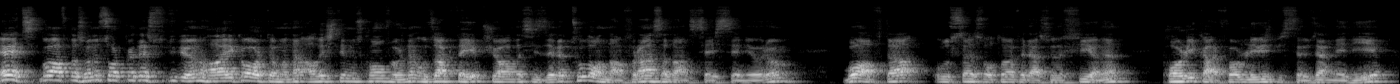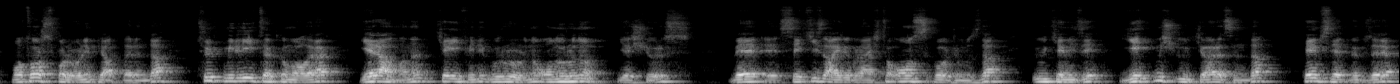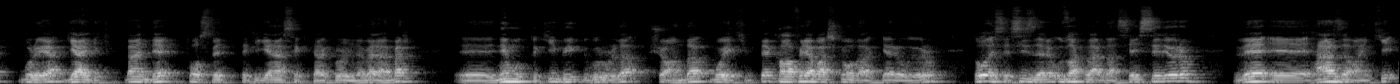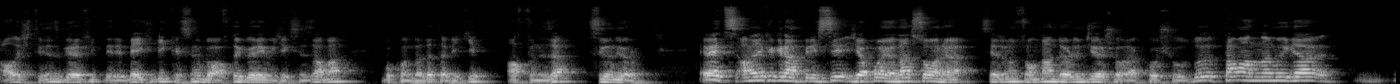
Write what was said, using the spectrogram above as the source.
Evet bu hafta sonu Sokrates Stüdyo'nun harika ortamından, alıştığımız konforundan uzaktayım. Şu anda sizlere Toulon'dan, Fransa'dan sesleniyorum. Bu hafta Uluslararası Otomobil Federasyonu FIA'nın Paul Ricard Formula 1 pistte düzenlediği motorspor olimpiyatlarında Türk milli takımı olarak yer almanın keyfini, gururunu, onurunu yaşıyoruz. Ve 8 e, ayrı branşta 10 sporcumuzla ülkemizi 70 ülke arasında temsil etmek üzere buraya geldik. Ben de TOSVET'teki genel sekreter rolüne beraber e, ne mutlu ki büyük bir gururla şu anda bu ekipte kafile başkanı olarak yer alıyorum. Dolayısıyla sizlere uzaklardan sesleniyorum ve e, her zamanki alıştığınız grafikleri belki bir kısmını bu hafta göremeyeceksiniz ama bu konuda da tabii ki affınıza sığınıyorum. Evet Amerika Grand Prix'si Japonya'dan sonra sezonun sonundan dördüncü yarış olarak koşuldu. Tam anlamıyla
